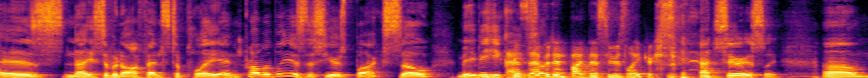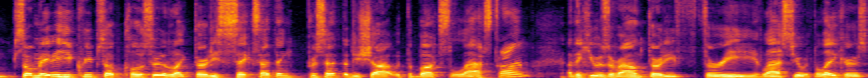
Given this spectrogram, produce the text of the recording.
as nice of an offense to play in probably as this year's Bucks. So maybe he as evident up. by this year's Lakers. yeah, seriously. Um, so maybe he creeps up closer to like 36, I think, percent that he shot with the Bucks last time. I think he was around 33 last year with the Lakers.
